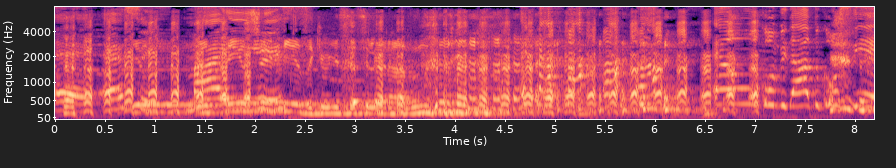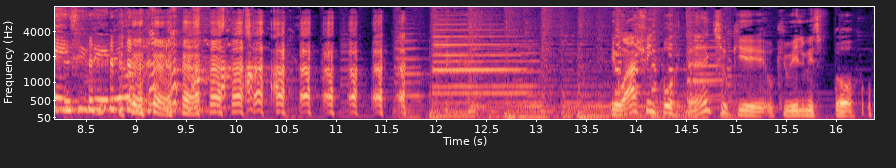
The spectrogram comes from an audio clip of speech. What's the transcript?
É, é sim. eu Mas tenho certeza que eu ia ser acelerado. né? é um convidado consciente, entendeu? Eu acho importante o que o que o Williams, o, o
